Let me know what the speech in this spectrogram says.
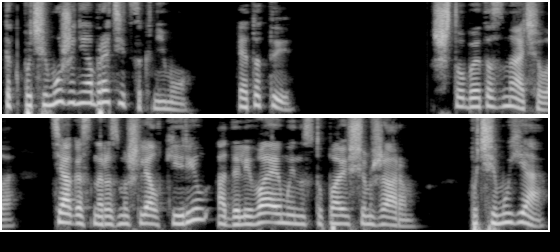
Так почему же не обратиться к нему? Это ты. Что бы это значило? Тягостно размышлял Кирилл, одолеваемый наступающим жаром. Почему я?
